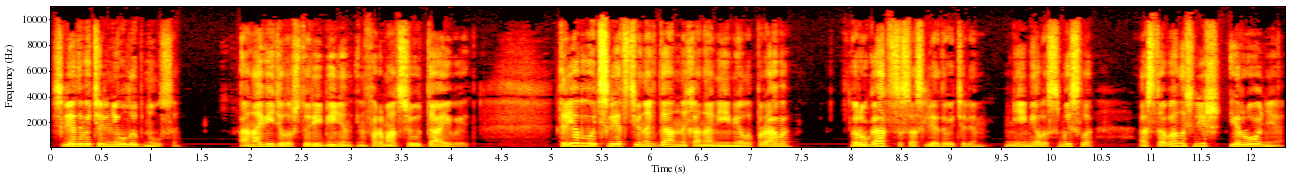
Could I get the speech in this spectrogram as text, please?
Следователь не улыбнулся. Она видела, что Рябинин информацию утаивает. Требовать следственных данных она не имела права. Ругаться со следователем не имело смысла. Оставалась лишь ирония.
